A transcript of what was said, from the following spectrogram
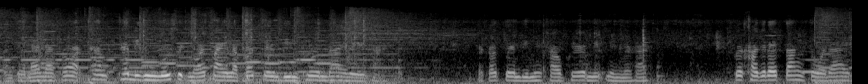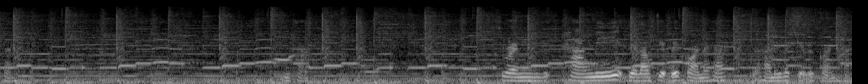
หลังจากนั้นเราก็ถ้าถ้าดินรู้สึกน้อยไปเราก็เติมดินเพิ่มได้เลยค่ะ แล้วก็เติมดินให้เขาเพิ่มนิดนึงนะคะ เพื่อเขาจะได้ตั้งตัวได้ค่ะนี่ค่ะ ส่วนทางนี้เดี๋ยวเราเก็บไว้ก่อนนะคะส่วนทางนี้เราเก็บไว้ก่อนค่ะ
